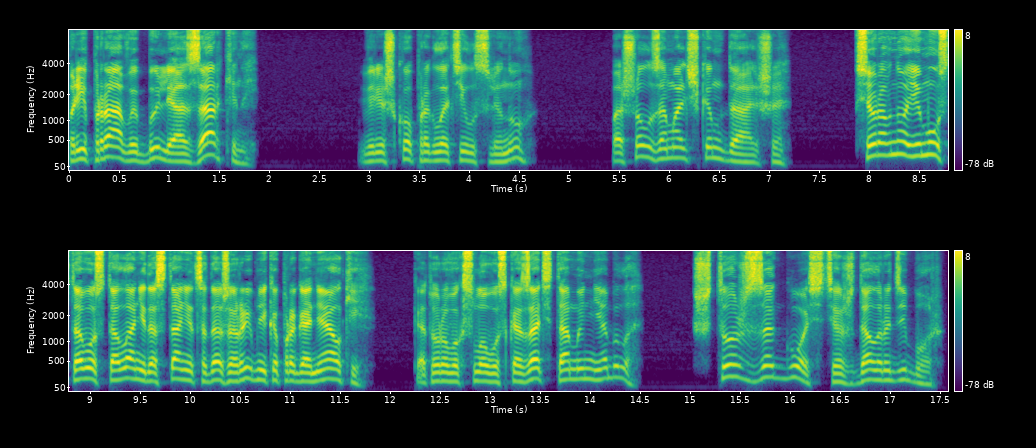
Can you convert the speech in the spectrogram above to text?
Приправы были азаркины, Верешко проглотил слюну, пошел за мальчиком дальше. Все равно ему с того стола не достанется даже рыбника-прогонялки, которого, к слову сказать, там и не было. Что ж за гостя ждал Радибор?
